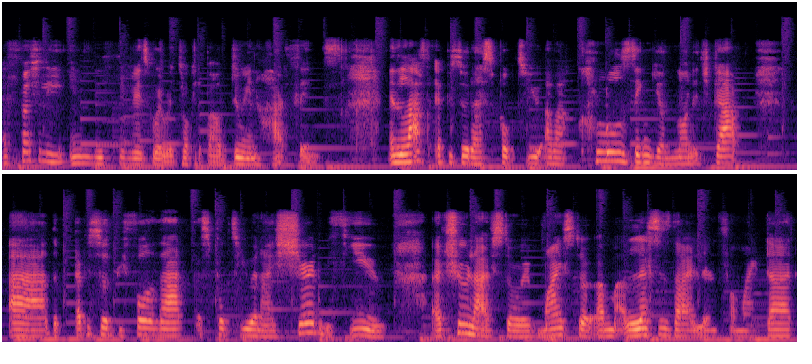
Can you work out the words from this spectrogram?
especially in this series where we're talking about doing hard things. In the last episode, I spoke to you about closing your knowledge gap. Uh, the episode before that, I spoke to you and I shared with you a true life story, my story, um, lessons that I learned from my dad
